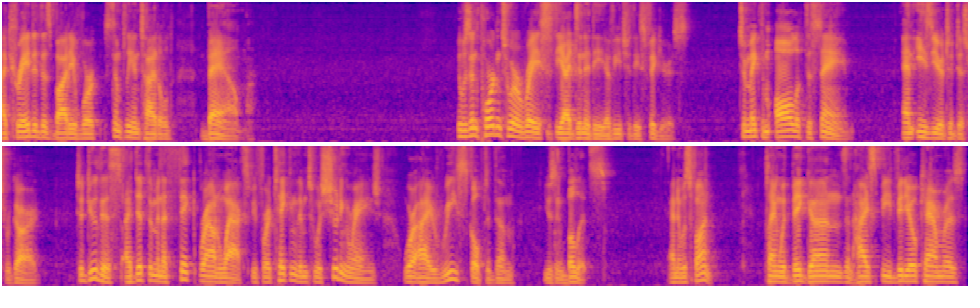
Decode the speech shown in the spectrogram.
I created this body of work simply entitled BAM. It was important to erase the identity of each of these figures to make them all look the same and easier to disregard. To do this, I dipped them in a thick brown wax before taking them to a shooting range where I re sculpted them using bullets. And it was fun, playing with big guns and high speed video cameras,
